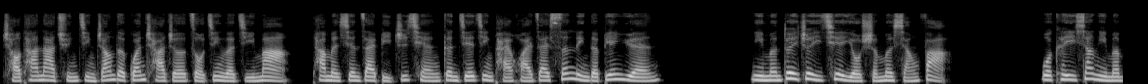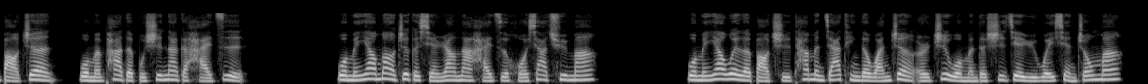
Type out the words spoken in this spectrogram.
朝他那群紧张的观察者走进了几码，他们现在比之前更接近，徘徊在森林的边缘。你们对这一切有什么想法？我可以向你们保证，我们怕的不是那个孩子。我们要冒这个险让那孩子活下去吗？我们要为了保持他们家庭的完整而置我们的世界于危险中吗？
